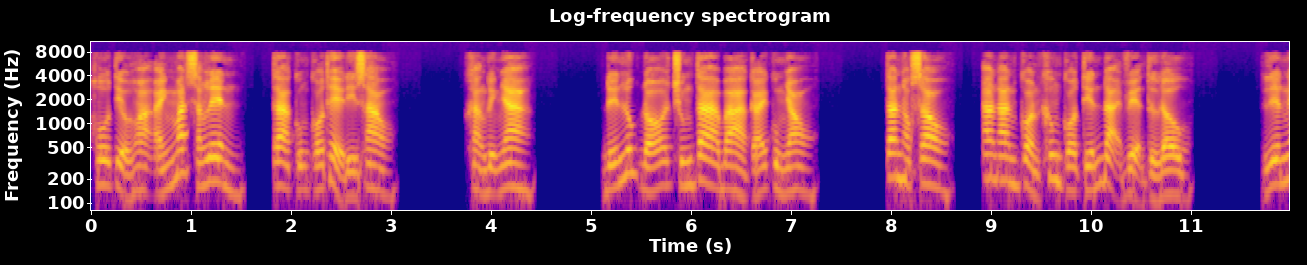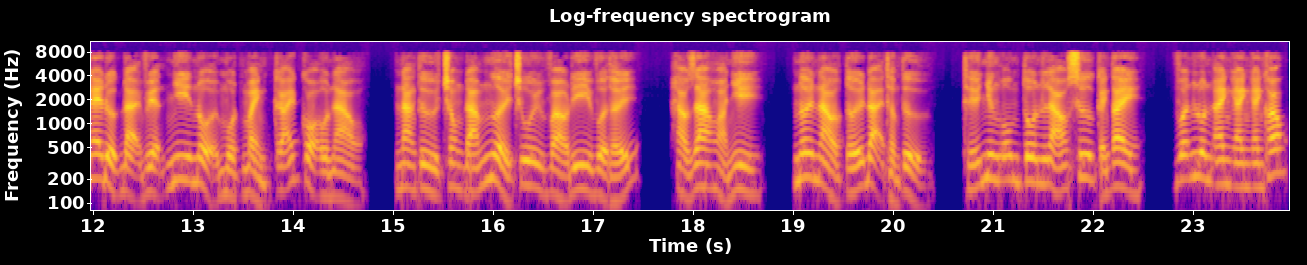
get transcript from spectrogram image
Hồ Tiểu Họa ánh mắt sáng lên, ta cũng có thể đi sao? Khẳng định nha. Đến lúc đó chúng ta ba cái cùng nhau. Tan học sau, An An còn không có tiến đại viện từ đâu. Liên nghe được đại viện nhi nội một mảnh cãi cọ ồn ào, nàng từ trong đám người chui vào đi vừa thấy, hảo ra hỏa nhi, nơi nào tới đại thẩm tử, thế nhưng ôm tôn lão sư cánh tay, vẫn luôn anh anh anh khóc,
